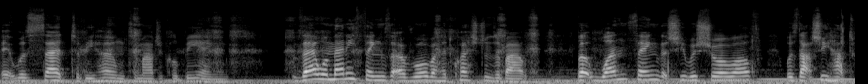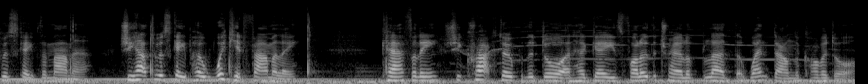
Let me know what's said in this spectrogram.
It was said to be home to magical beings. There were many things that Aurora had questions about, but one thing that she was sure of was that she had to escape the manor. She had to escape her wicked family. Carefully, she cracked open the door and her gaze followed the trail of blood that went down the corridor.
